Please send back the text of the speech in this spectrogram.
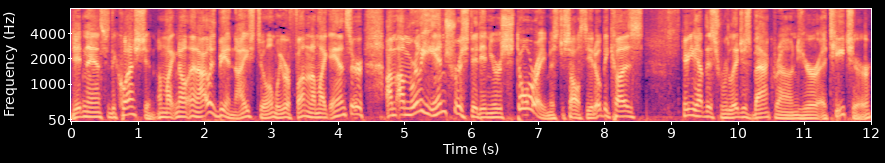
didn't answer the question. I'm like, no, and I was being nice to him. We were fun, and I'm like, answer. I'm I'm really interested in your story, Mr. Salcedo, because here you have this religious background. You're a teacher,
